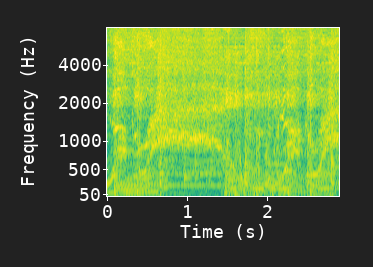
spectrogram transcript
Look away! Look away!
